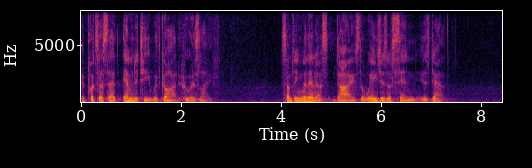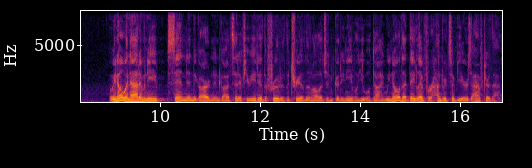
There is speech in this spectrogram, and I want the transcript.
It puts us at enmity with God who is life. Something within us dies. The wages of sin is death. We know when Adam and Eve sinned in the garden and God said, If you eat of the fruit of the tree of the knowledge of good and evil, you will die. We know that they lived for hundreds of years after that.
